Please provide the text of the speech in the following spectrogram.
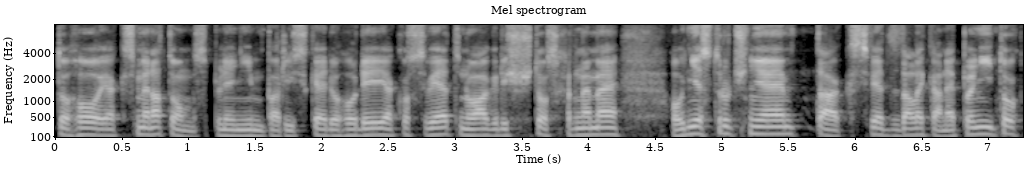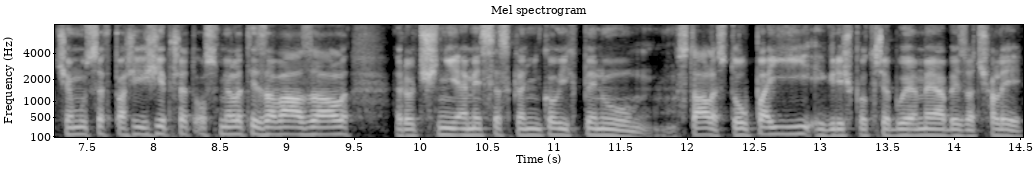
toho, jak jsme na tom s plněním pařížské dohody jako svět. No a když to schrneme hodně stručně, tak svět zdaleka neplní to, k čemu se v Paříži před osmi lety zavázal. Roční roční emise skleníkových plynů stále stoupají, i když potřebujeme, aby začaly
